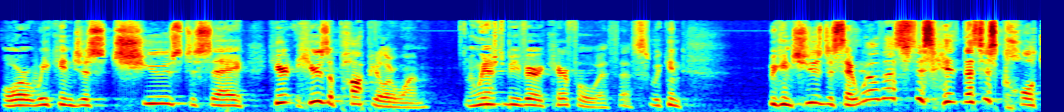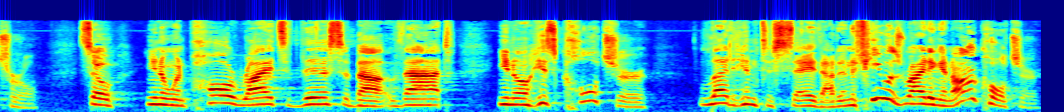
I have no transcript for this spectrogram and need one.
Or we can just choose to say, here, here's a popular one, and we have to be very careful with this. We can, we can choose to say, well, that's just, that's just cultural. So, you know, when Paul writes this about that, you know, his culture led him to say that. And if he was writing in our culture,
